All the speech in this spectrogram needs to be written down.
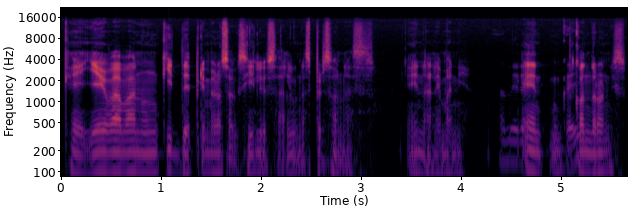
Que llevaban un kit de primeros auxilios a algunas personas en Alemania. Ah, mira, en-. Con drones.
